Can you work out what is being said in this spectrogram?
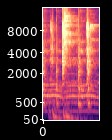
না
